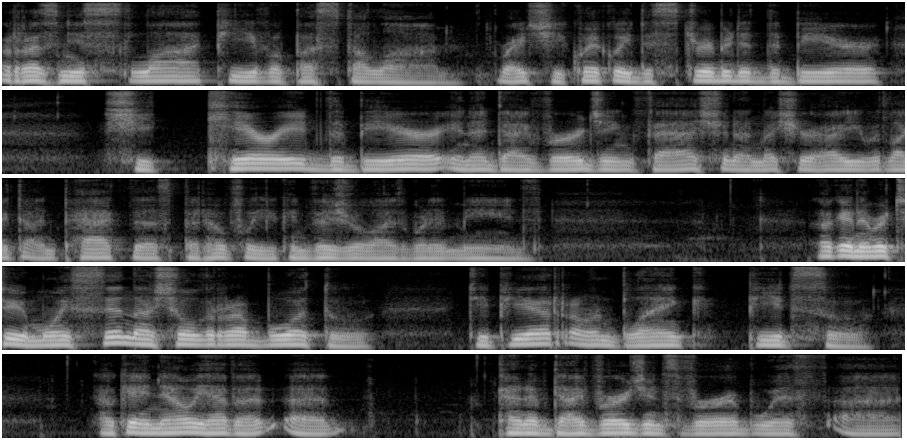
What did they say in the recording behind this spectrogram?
разнесла пиво по столам. Right? She quickly distributed the beer. She carried the beer in a diverging fashion. I'm not sure how you would like to unpack this, but hopefully you can visualize what it means. Okay, number two. Мой сын нашел работу. Теперь он blank пиццу. Okay, now we have a, a kind of divergence verb with uh,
